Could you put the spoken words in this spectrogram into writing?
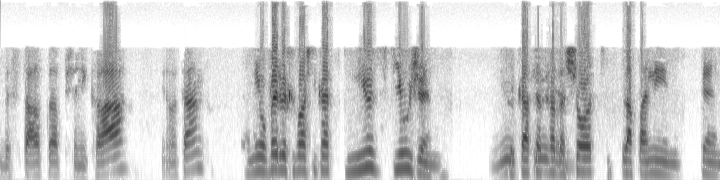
בסטארט-אפ שנקרא, יונתן? אני עובד בחברה שנקראת News Fusion, אפליקציית חדשות לפנים, כן.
